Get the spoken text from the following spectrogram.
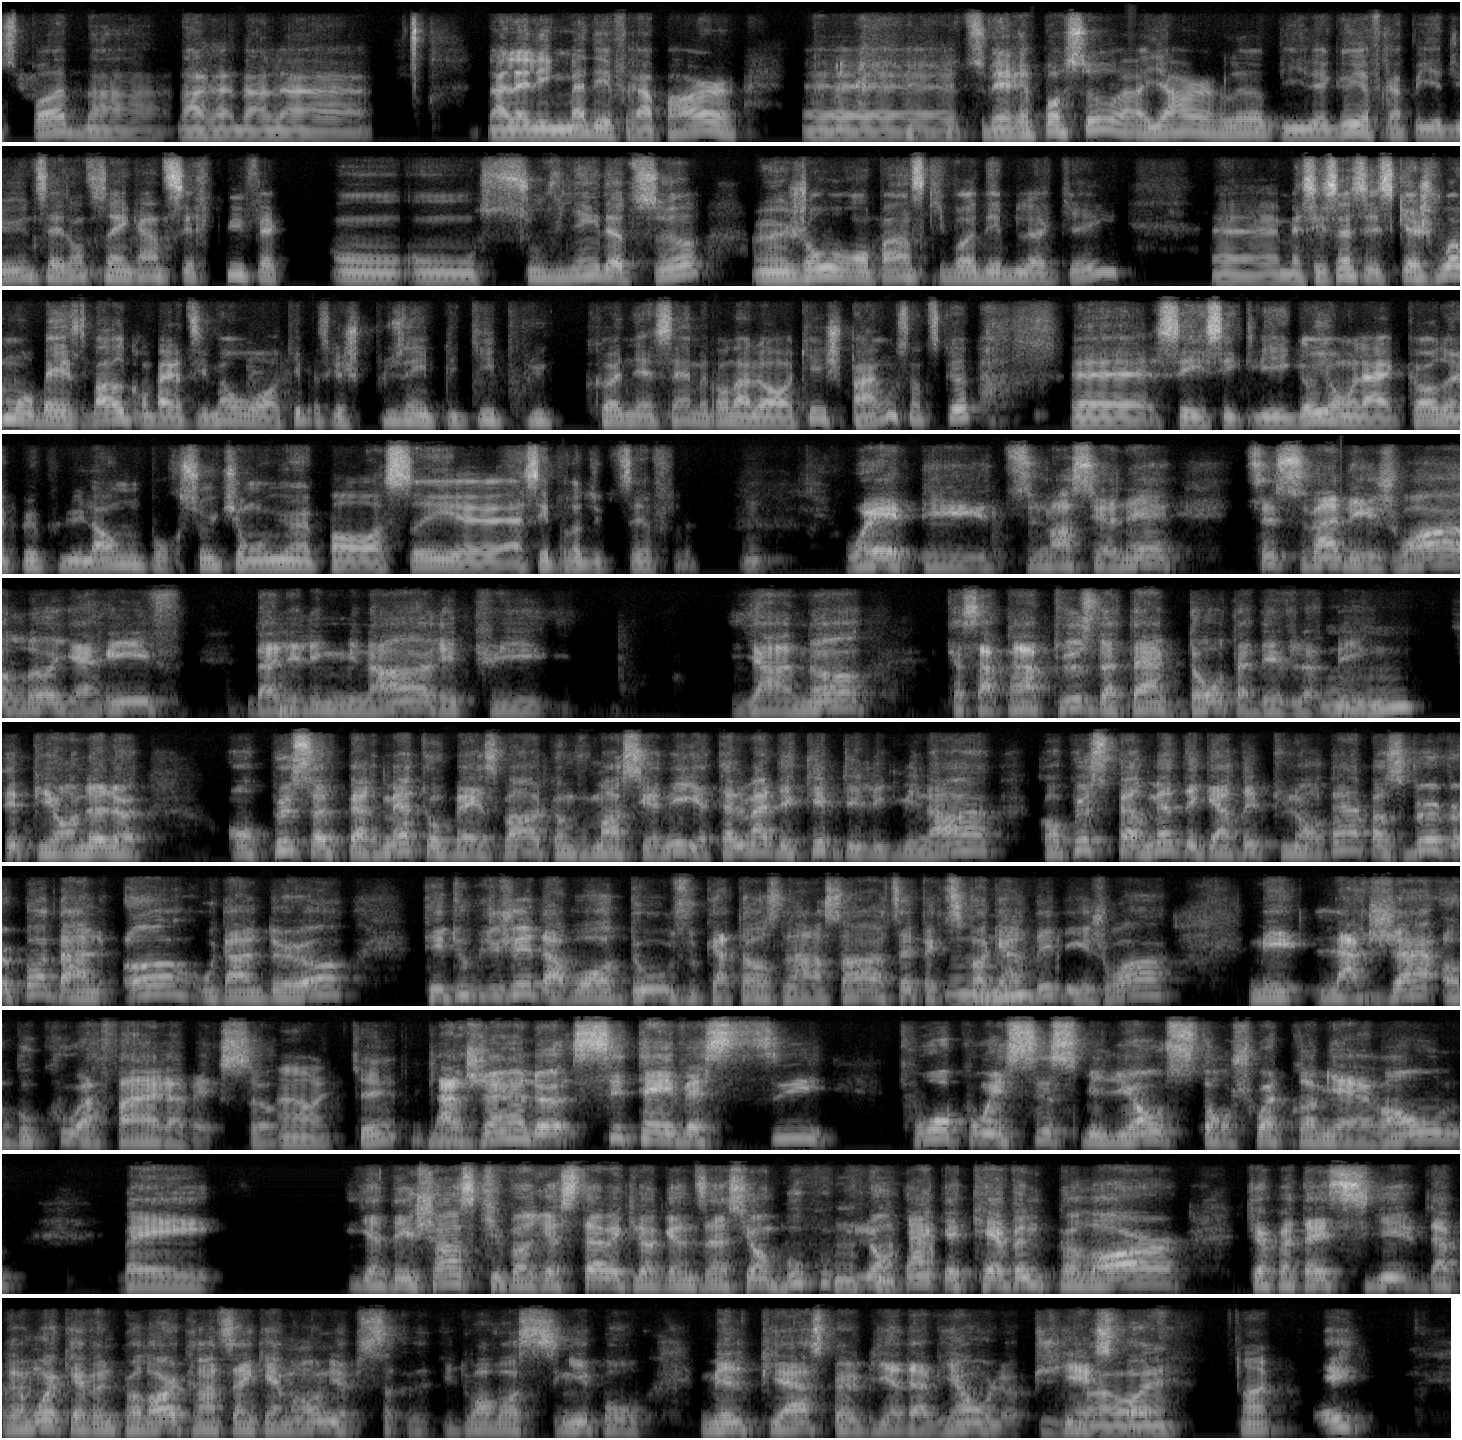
spot dans, dans l'alignement des frappeurs. Euh, tu ne verrais pas ça ailleurs. Là. Puis le gars, il a frappé, il a déjà eu une saison de 50 circuits. Fait on, se souvient de ça. Un jour, on pense qu'il va débloquer. Euh, mais c'est ça, c'est ce que je vois moi, au baseball comparativement au hockey, parce que je suis plus impliqué, plus connaissant, mettons, dans le hockey, je pense en tout cas. Euh, c'est, que les gars, ils ont la corde un peu plus longue pour ceux qui ont eu un passé euh, assez productif. Mm. Oui, puis tu le mentionnais, tu sais, souvent des joueurs, là, ils arrivent dans les lignes mineures et puis il y en a que ça prend plus de temps que d'autres à développer. Et mm-hmm. Puis on a le, on peut se le permettre au baseball, comme vous mentionnez, il y a tellement d'équipes des ligues mineures qu'on peut se permettre de les garder plus longtemps parce que veux, veux pas, dans le A ou dans le 2A, tu es obligé d'avoir 12 ou 14 lanceurs, tu fait que tu vas mm-hmm. garder des joueurs, mais l'argent a beaucoup à faire avec ça. Ah l'argent, si tu investis 3,6 millions sur ton choix de première ronde, ben il y a des chances qu'il va rester avec l'organisation beaucoup plus longtemps que Kevin Pillar, qui a peut-être signé, d'après moi, Kevin Pillar, 35e ronde, il, doit avoir signé pour 1000 pièces un billet d'avion. Puis je viens ah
